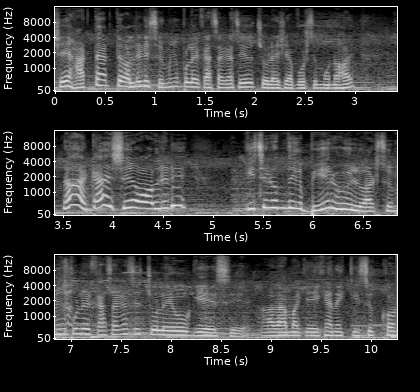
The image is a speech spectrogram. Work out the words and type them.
সে হাঁটতে হাঁটতে অলরেডি সুইমিং পুলের কাছাকাছি চলে এসে পড়ছে মনে হয়। না গায়ে সে অলরেডি কিচেন রুম থেকে বের হইল আর সুইমিং পুলের কাছাকাছি চলেও গিয়েছে। আর আমাকে এখানে কিছুক্ষণ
